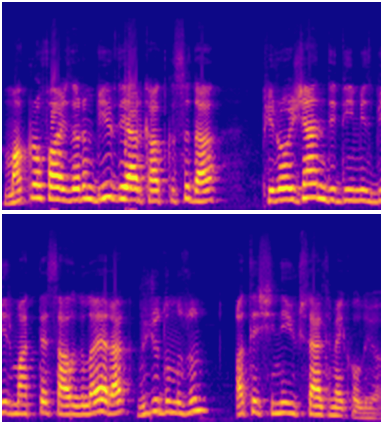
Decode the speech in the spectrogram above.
Makrofajların bir diğer katkısı da pirojen dediğimiz bir madde salgılayarak vücudumuzun ateşini yükseltmek oluyor.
